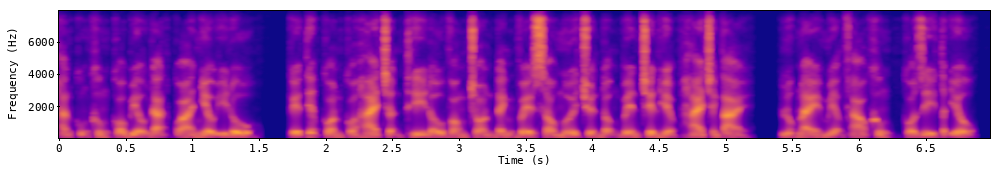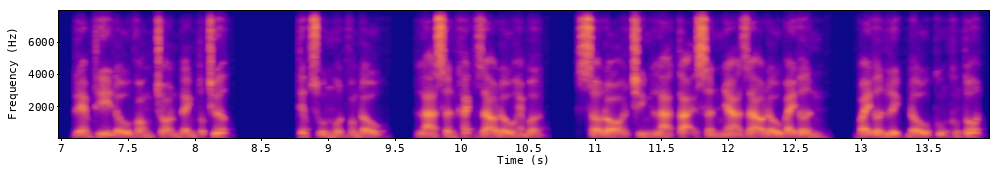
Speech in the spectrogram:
hắn cũng không có biểu đạt quá nhiều ý đồ, kế tiếp còn có hai trận thi đấu vòng tròn đánh về sau mới chuyển động bên trên hiệp hai tranh tài, lúc này miệng pháo không có gì tất yếu, đem thi đấu vòng tròn đánh tốt trước. Tiếp xuống một vòng đấu, là sân khách giao đấu Hamburg, sau đó chính là tại sân nhà giao đấu Bayern, Bayern lịch đấu cũng không tốt,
